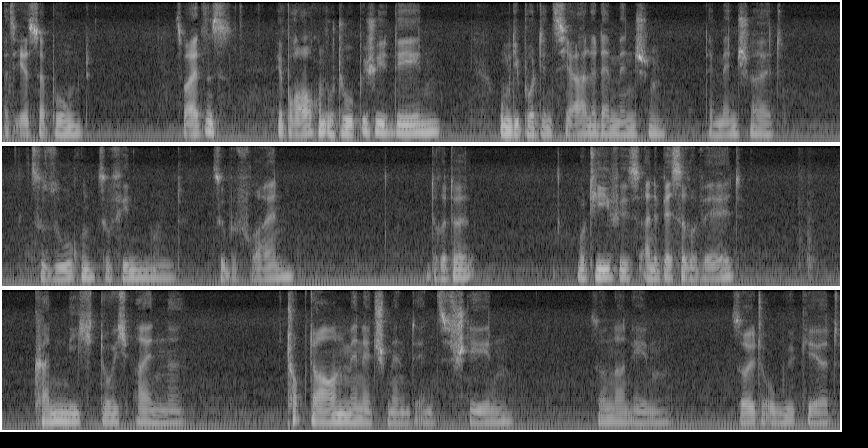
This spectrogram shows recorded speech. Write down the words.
Als erster Punkt. Zweitens, wir brauchen utopische Ideen, um die Potenziale der Menschen, der Menschheit zu suchen, zu finden und zu befreien. Dritte Motiv ist eine bessere Welt, kann nicht durch ein Top-Down-Management entstehen, sondern eben sollte umgekehrt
